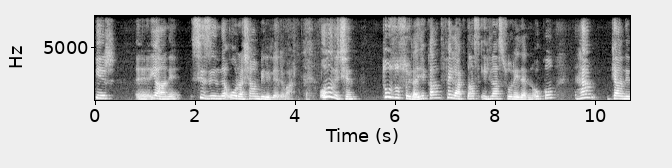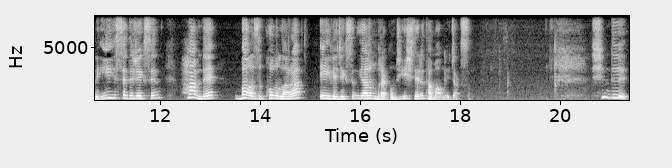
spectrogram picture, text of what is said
Bir e, yani sizinle uğraşan birileri var. Onun için tuzlu suyla yıkan Felak, Nas, İhlas surelerini oku. Hem kendini iyi hissedeceksin hem de bazı konulara eğileceksin. Yarım bırakılmış işleri tamamlayacaksın. Şimdi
